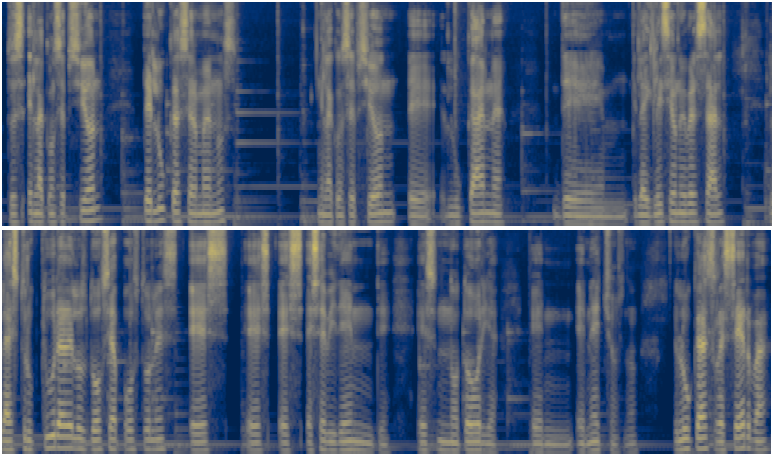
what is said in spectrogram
Entonces, en la concepción de Lucas, hermanos, en la concepción eh, lucana de mm, la iglesia universal, la estructura de los doce apóstoles es, es, es, evidente, es notoria en, en hechos, ¿no? Lucas reserva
